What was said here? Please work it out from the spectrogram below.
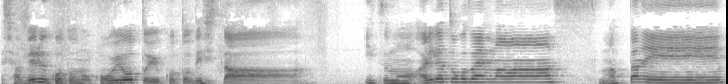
喋ることの効用ということでした。いつもありがとうございます。またね。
